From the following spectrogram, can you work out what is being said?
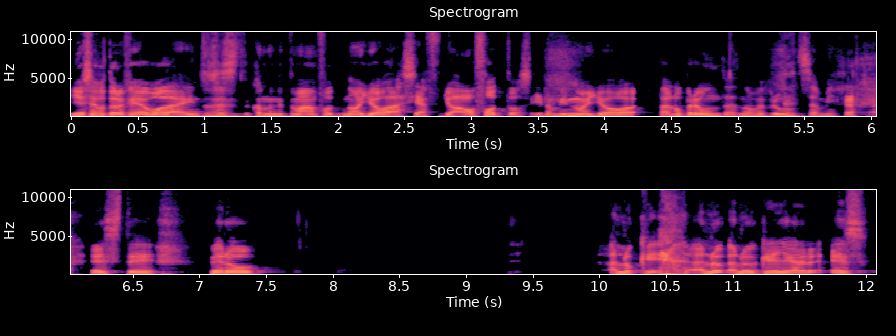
Y esa fotografía de boda, entonces cuando me tomaban fotos, no, yo hacía, yo hago fotos y lo mismo, yo hago preguntas, no me preguntes a mí. este, pero a lo que, a lo, a lo que quería llegar es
